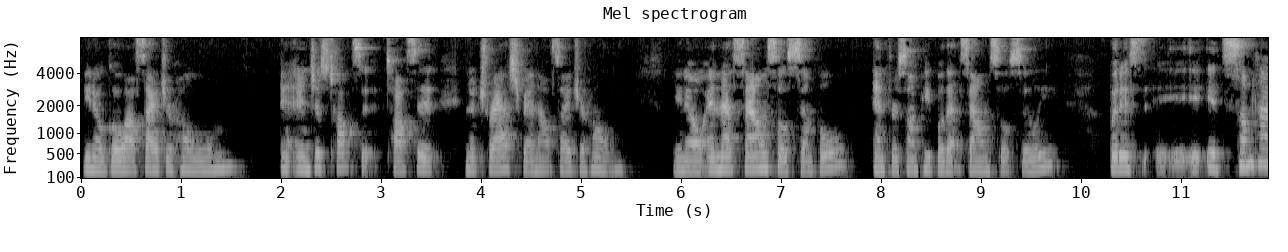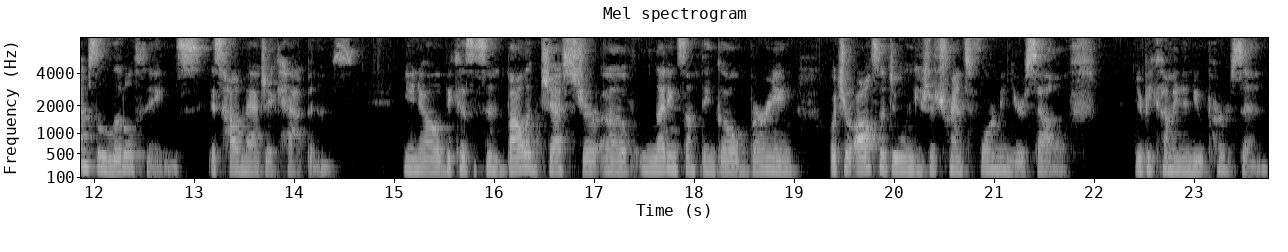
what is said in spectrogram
you know, go outside your home and, and just toss it. Toss it in a trash bin outside your home, you know, and that sounds so simple. And for some people, that sounds so silly but it's it's sometimes the little things is how magic happens you know because the symbolic gesture of letting something go burning what you're also doing is you're transforming yourself. You're becoming a new person.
